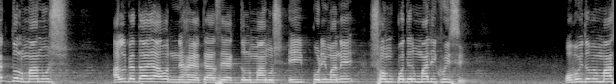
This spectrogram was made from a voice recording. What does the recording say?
একদল মানুষ আলবেদায়া ও নেহায়াতে আছে, একদল মানুষ এই পরিমাণে সম্পদের মালিক হয়েছে অবৈধভাবে মাছ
